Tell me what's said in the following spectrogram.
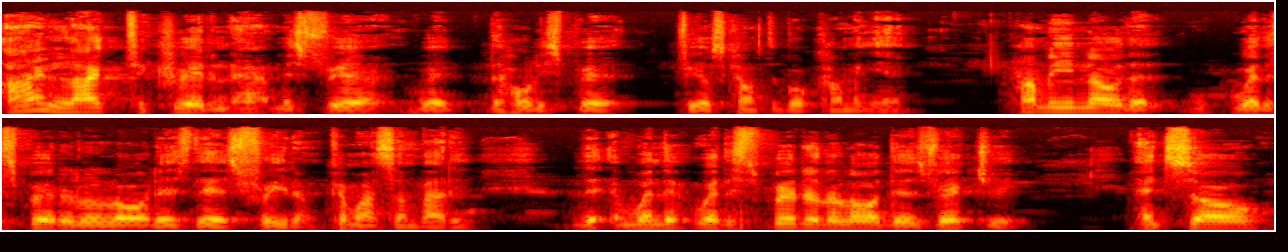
I like to create an atmosphere where the Holy Spirit feels comfortable coming in. How many know that where the Spirit of the Lord is, there's freedom? Come on, somebody. The, when the, where the Spirit of the Lord, there's victory. And so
